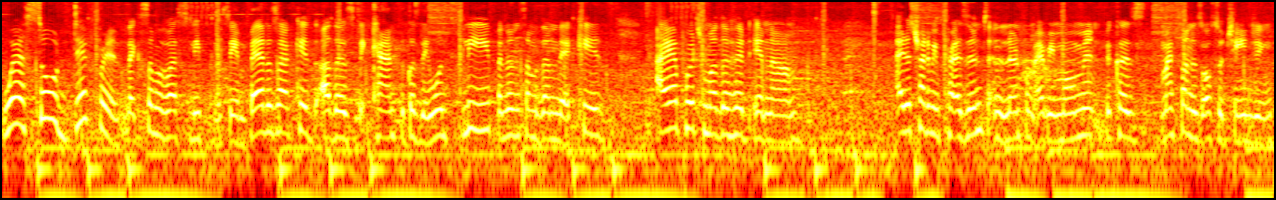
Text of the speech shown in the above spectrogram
We're so different. Like some of us sleep in the same bed as our kids, others they can't because they won't sleep, and then some of them they're kids. I approach motherhood in um, I just try to be present and learn from every moment because my son is also changing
